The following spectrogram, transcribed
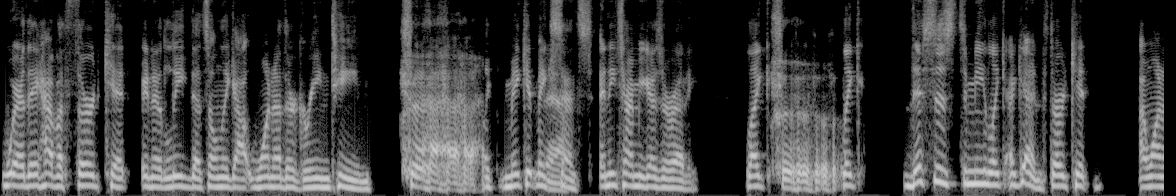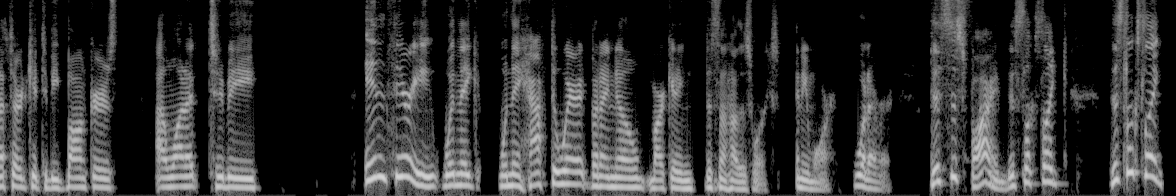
where they have a third kit in a league that's only got one other green team. Like make it make Yeah. sense anytime you guys are ready. Like like this is to me like again third kit i want a third kit to be bonkers. I want it to be in theory when they when they have to wear it but i know marketing that's not how this works anymore. Whatever. This is fine. This looks like this looks like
